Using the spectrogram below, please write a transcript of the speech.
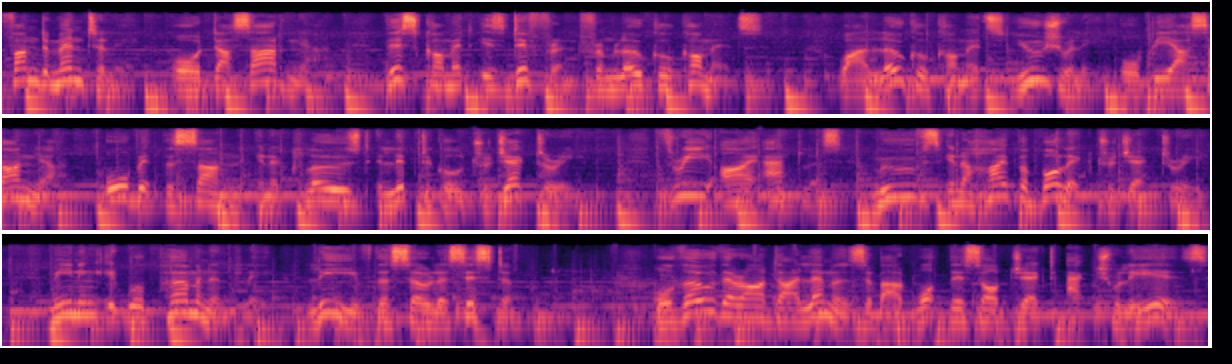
Fundamentally, or dasarnya, this comet is different from local comets. While local comets usually, or biasanya, orbit the Sun in a closed elliptical trajectory, 3I Atlas moves in a hyperbolic trajectory, meaning it will permanently leave the solar system. Although there are dilemmas about what this object actually is,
